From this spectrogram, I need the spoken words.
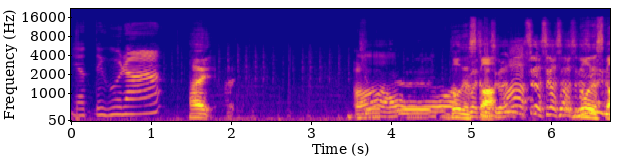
やってごらん？はい。あどうですか？あーすごいすごいすごいすごい。どうですか？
